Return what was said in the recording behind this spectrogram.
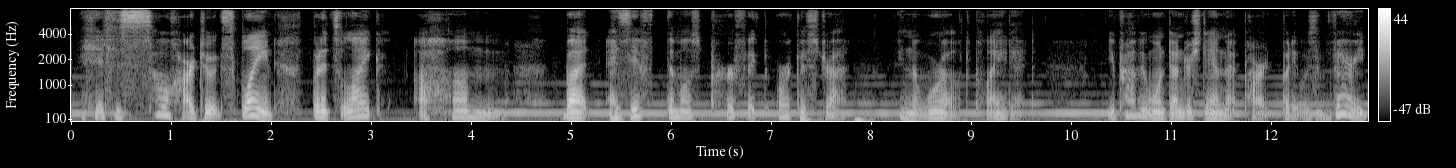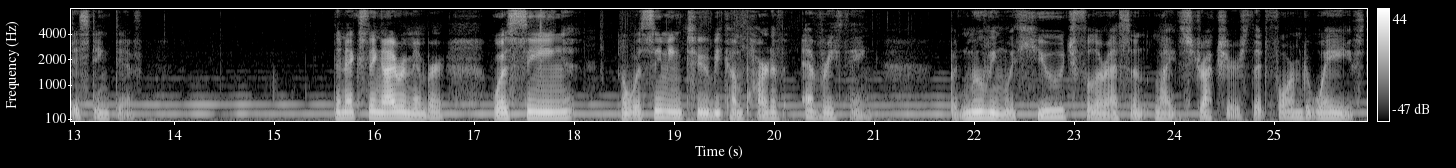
It is so hard to explain, but it's like a hum, but as if the most perfect orchestra in the world played it. You probably won't understand that part, but it was very distinctive. The next thing I remember was seeing uh, was seeming to become part of everything, but moving with huge fluorescent light structures that formed waves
